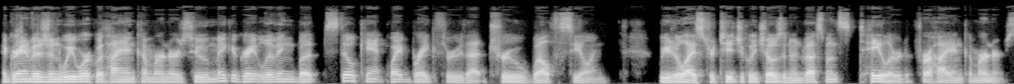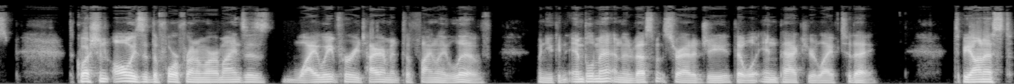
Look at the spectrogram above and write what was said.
At Grand Vision, we work with high income earners who make a great living, but still can't quite break through that true wealth ceiling. We utilize strategically chosen investments tailored for high income earners. The question always at the forefront of our minds is why wait for retirement to finally live when you can implement an investment strategy that will impact your life today? To be honest,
